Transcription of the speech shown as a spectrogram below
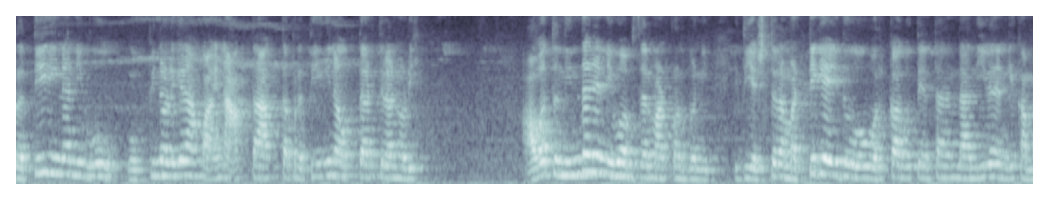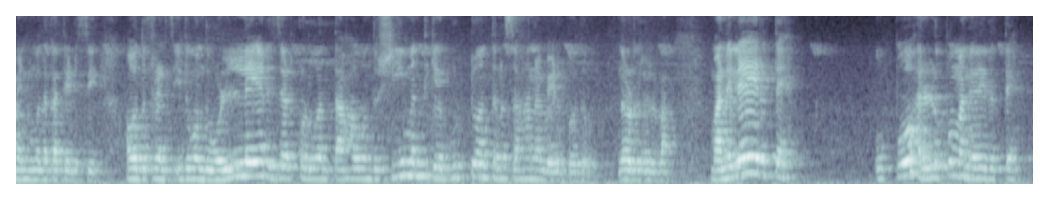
ಪ್ರತಿದಿನ ನೀವು ಉಪ್ಪಿನೊಳಗೆ ನಾವು ಕಾಯಿನ್ ಹಾಕ್ತಾ ಹಾಕ್ತಾ ಪ್ರತಿದಿನ ಹೋಗ್ತಾ ಇರ್ತೀರ ನೋಡಿ. ಅವತ್ತಿನಿಂದಲೇ ನೀವು ಅಬ್ಸರ್ವ್ ಮಾಡ್ಕೊಂಡು ಬನ್ನಿ. ಇದು ಎಷ್ಟರ ಮಟ್ಟಿಗೆ ಇದು ವರ್ಕ್ ಆಗುತ್ತೆ ಅಂತ ನಾನು ನೀವೇ ನನಗೆ ಕಮೆಂಟ್ ಮೂಲಕ ತಿಳಿಸಿ. ಹೌದು ಫ್ರೆಂಡ್ಸ್ ಇದು ಒಂದು ಒಳ್ಳೆಯ ರಿಸಲ್ಟ್ ಕೊಡುವಂತಹ ಒಂದು ಶ್ರೀಮಂತಿಗೆ ಗುಟ್ಟು ಅಂತಲೂ ಸಹ ನಾವು ಹೇಳ್ಬೋದು. ನೋಡಿದ್ರಲ್ವಾ? ಮನೇಲೇ ಇರುತ್ತೆ. ಉಪ್ಪು, ಹರಳುಪ್ಪು ಮನೇಲೇ ಇರುತ್ತೆ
